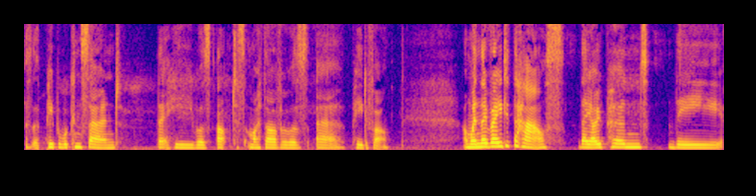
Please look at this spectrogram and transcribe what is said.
that people were concerned that he was up to my father was a paedophile. And when they raided the house, they opened the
